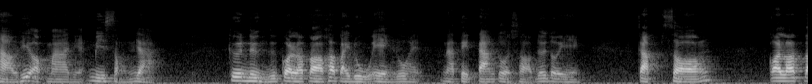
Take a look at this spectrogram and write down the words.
ข่าวที่ออกมาเนี่ยมี2ออย่างคือ1คือกรตเข้าไปดูเองด้วยนะติดตามตรวจสอบด้วยตัวเอง กับ 2กรต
